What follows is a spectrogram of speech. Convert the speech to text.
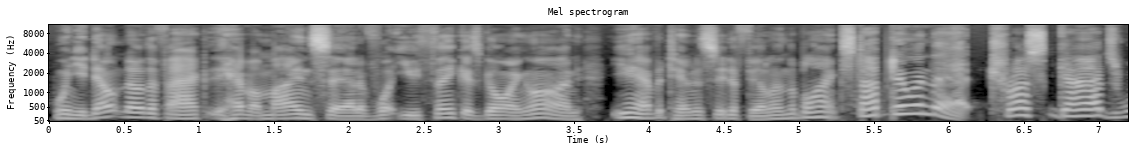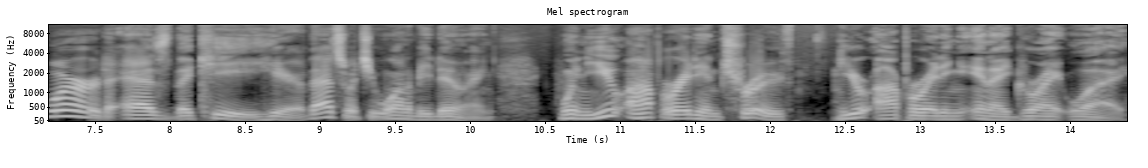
When you don't know the fact, you have a mindset of what you think is going on, you have a tendency to fill in the blank. Stop doing that. Trust God's word as the key here. That's what you want to be doing. When you operate in truth, you're operating in a great way.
